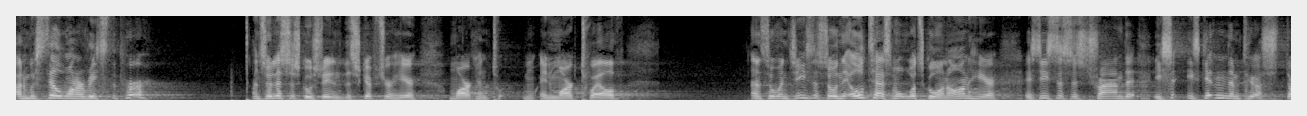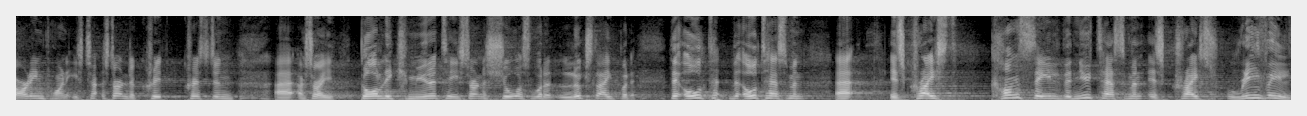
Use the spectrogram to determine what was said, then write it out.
and we still want to reach the poor. And so let's just go straight into the scripture here, Mark in, in Mark 12. And so when Jesus, so in the Old Testament, what's going on here is Jesus is trying to, he's, he's getting them to a starting point. He's tra- starting to create Christian, uh, or sorry, godly community. He's starting to show us what it looks like. But the Old, the Old Testament, uh, is Christ concealed, the New Testament is Christ revealed.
